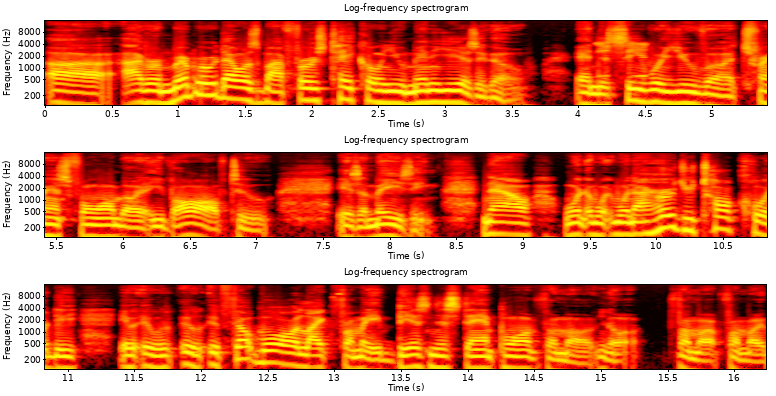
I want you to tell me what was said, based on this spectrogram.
Uh, I remember that was my first take on you many years ago. And to see where you've uh, transformed or evolved to is amazing. Now, when when I heard you talk, Courtney, it, it, it felt more like from a business standpoint, from a you know from a from a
